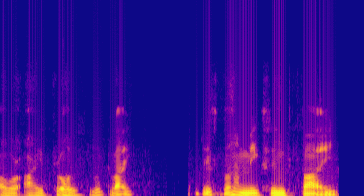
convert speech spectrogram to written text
our eyebrows look like. It's gonna mix inside.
